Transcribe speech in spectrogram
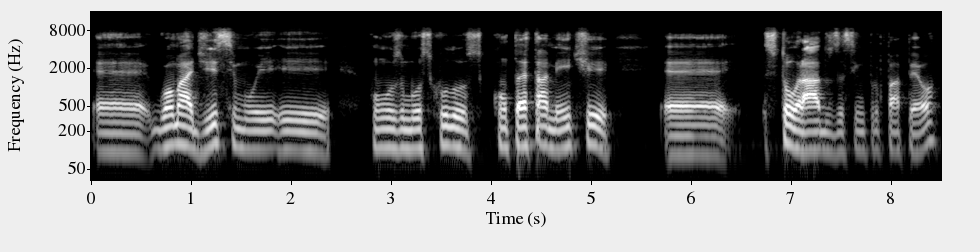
é, gomadíssimo e, e, com os músculos completamente é, estourados assim para o papel.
